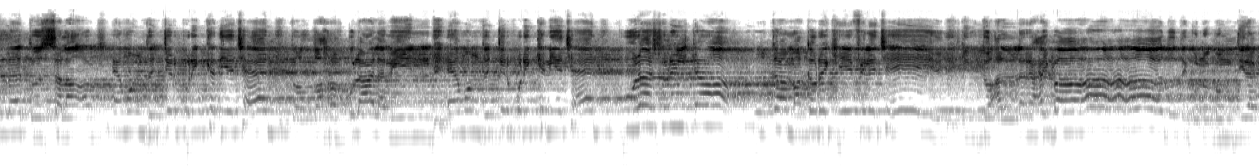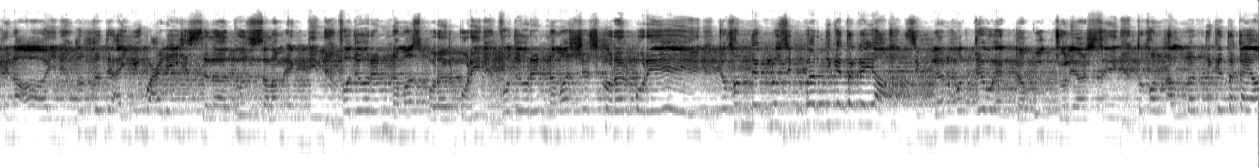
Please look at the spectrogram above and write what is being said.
সালাতু এমন ধৈর্যের পরীক্ষা দিয়েছেন, তো আল্লাহ রাব্বুল আলামিন এমন ধৈর্যের পরীক্ষা নিয়েছেন, পুরা শরীরটা পোকা মাকড়ে খেয়ে ফেলেছে, কিন্তু আল্লাহর ইবাদতে কোনো কমতি রাখে নাই। হযরত আইয়ুব আলাইহিস সালাতু ওয়াস একদিন ফজরের নামাজ পড়ার পরে, ফজরের নামাজ শেষ করার পরে মধ্যেও একটা পোক চলে আসছে। তখন আল্লাহর দিকে তাকাইয়া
